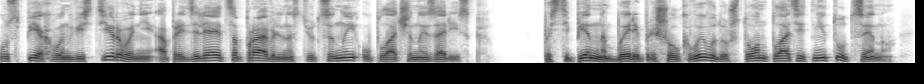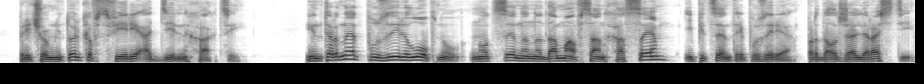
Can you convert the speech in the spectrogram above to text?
Успех в инвестировании определяется правильностью цены, уплаченной за риск. Постепенно Берри пришел к выводу, что он платит не ту цену, причем не только в сфере отдельных акций. Интернет-пузырь лопнул, но цены на дома в Сан-Хосе, эпицентре пузыря, продолжали расти.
